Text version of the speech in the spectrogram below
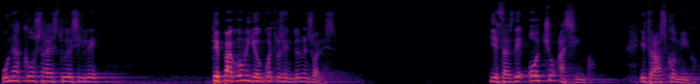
Una cosa es tú decirle, te pago un millón cuatrocientos mensuales y estás de 8 a 5 y trabajas conmigo.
